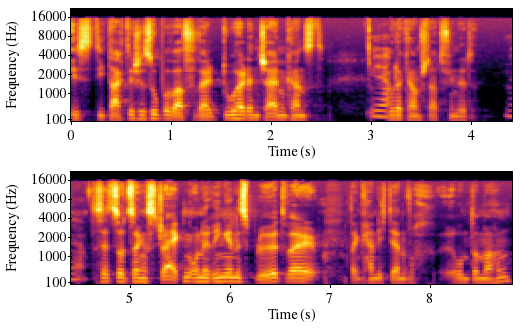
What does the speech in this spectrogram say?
ist die taktische Superwaffe, weil du halt entscheiden kannst, Ja, wo der Kampf stattfindet. ja. Das heißt sozusagen, Striken ohne Ringen ist blöd, weil dann kann ich dir einfach runter machen.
